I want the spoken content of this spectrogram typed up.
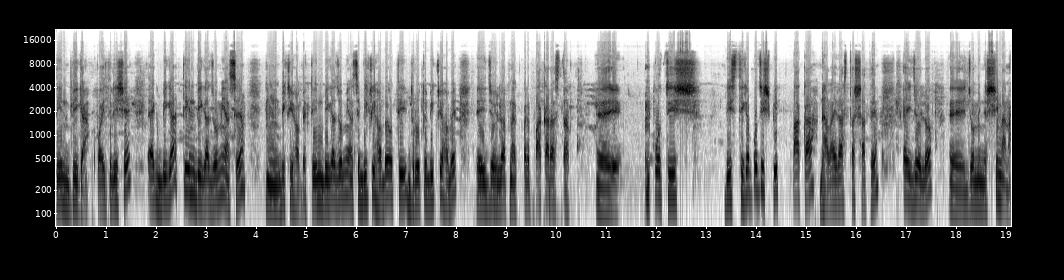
তিন বিঘা। পঁয়ত্রিশে এক বিঘা, তিন বিঘা জমি আছে বিক্রি হবে। তিন বিঘা জমি আছে, বিক্রি হবে, অতি দ্রুত বিক্রি হবে। এই যে হইল আপনার পাকা রাস্তা। এই পঁচিশ, বিশ থেকে পঁচিশ ফিট পাকা ঢালাই রাস্তার সাথে এই যে হইল জমিনের সীমানা।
